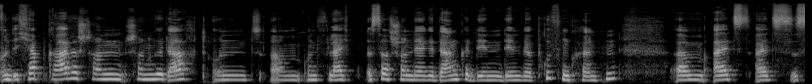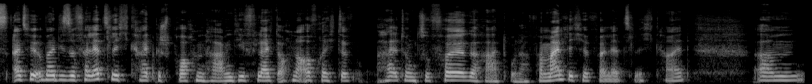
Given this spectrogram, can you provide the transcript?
Und ich habe gerade schon, schon gedacht, und, ähm, und vielleicht ist das schon der Gedanke, den, den wir prüfen könnten, ähm, als, als, als wir über diese Verletzlichkeit gesprochen haben, die vielleicht auch eine aufrechte Haltung zur Folge hat oder vermeintliche Verletzlichkeit. Ähm,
